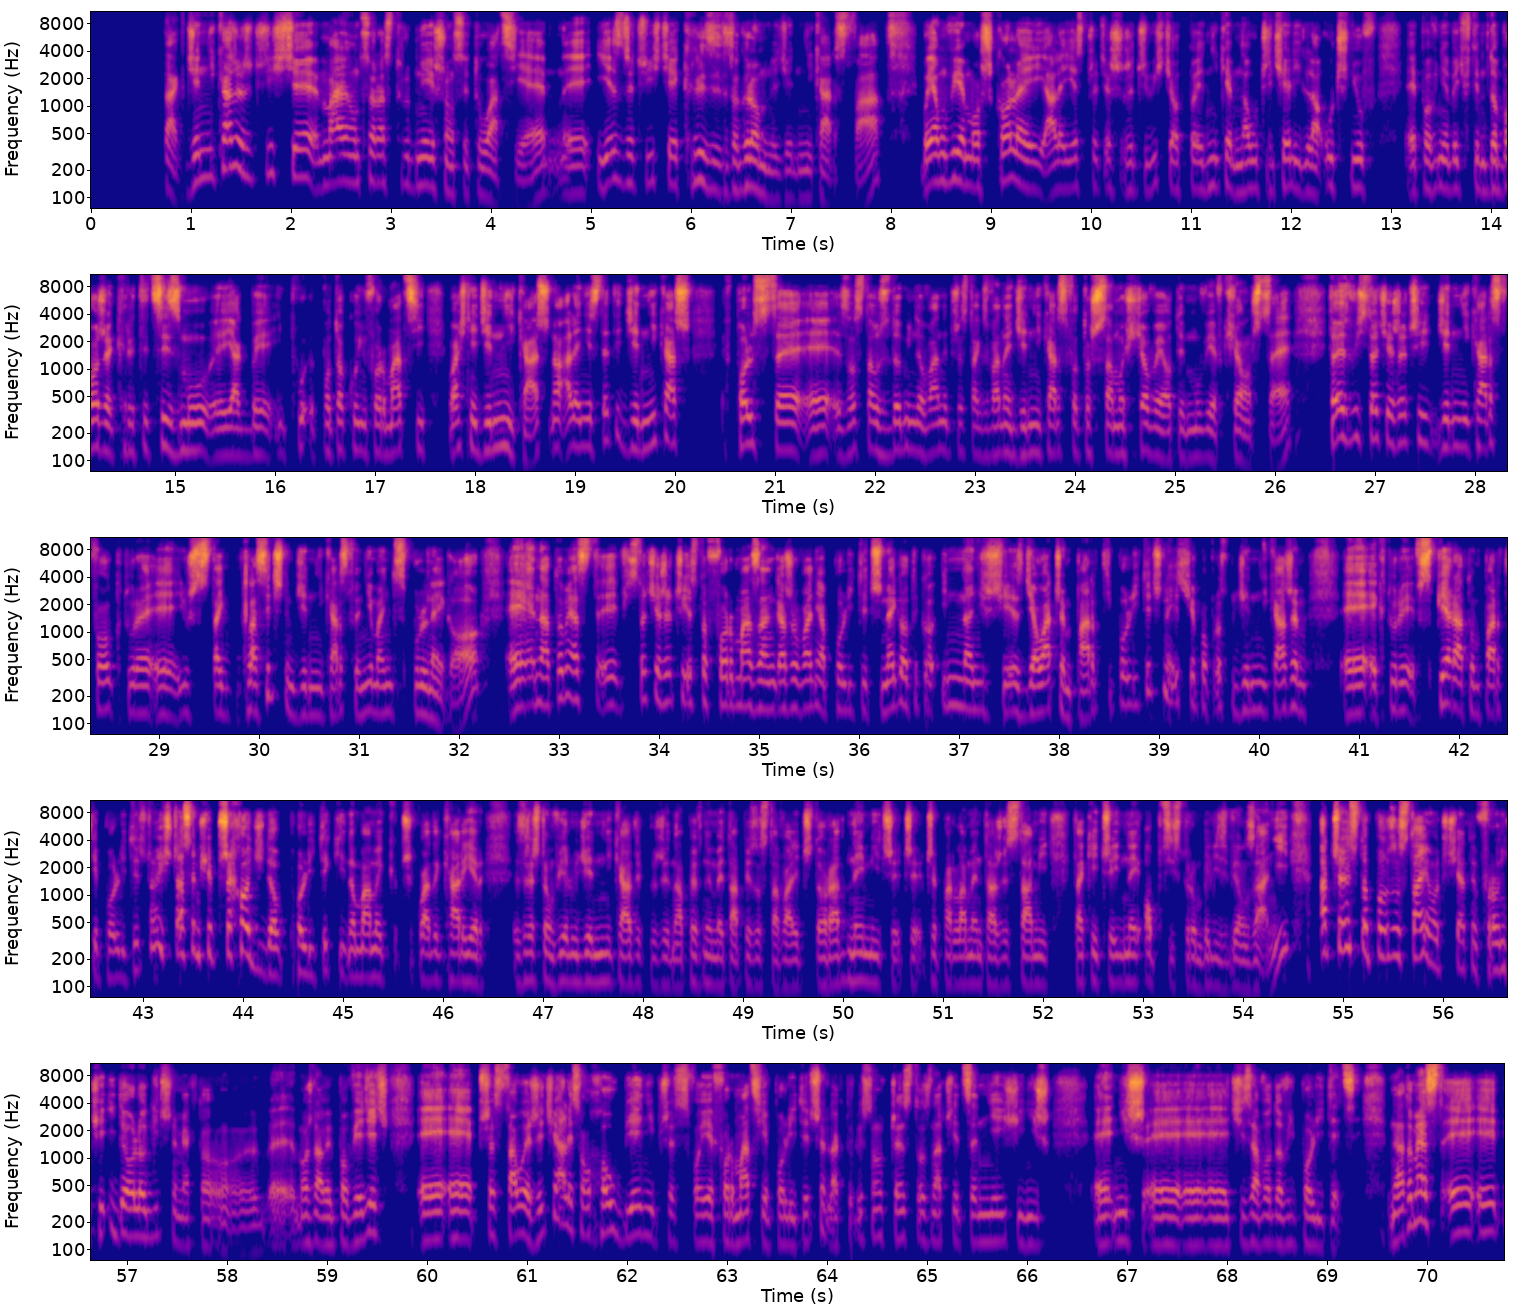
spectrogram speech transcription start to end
tak, dziennikarze rzeczywiście mają coraz trudniejszą sytuację. Y, jest rzeczywiście kryzys ogromny dziennikarstwa, bo ja mówiłem o szkole, ale jest przecież rzeczywiście odpowiednikiem nauczycieli dla uczniów. Y, powinien być w tym doborze krytycyzmu, y, jakby potoku informacji, właśnie dziennikarz. No ale niestety dziennikarz w Polsce został zdominowany przez tak zwane dziennikarstwo tożsamościowe, o tym mówię w książce. To jest w istocie rzeczy dziennikarstwo, które już z tak klasycznym dziennikarzem, dziennikarstwem nie ma nic wspólnego. E, natomiast e, w istocie rzeczy jest to forma zaangażowania politycznego, tylko inna niż się jest działaczem partii politycznej, jest się po prostu dziennikarzem, e, który wspiera tą partię polityczną i z czasem się przechodzi do polityki. No mamy przykłady karier zresztą wielu dziennikarzy, którzy na pewnym etapie zostawali czy to radnymi, czy, czy, czy parlamentarzystami takiej czy innej opcji, z którą byli związani, a często pozostają oczywiście na tym froncie ideologicznym, jak to można by powiedzieć, przez całe życie, ale są hołbieni przez swoje formacje polityczne, dla których są często znacznie cenniejsi niż, e, niż e, e, ci zawodowi politycy. Natomiast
